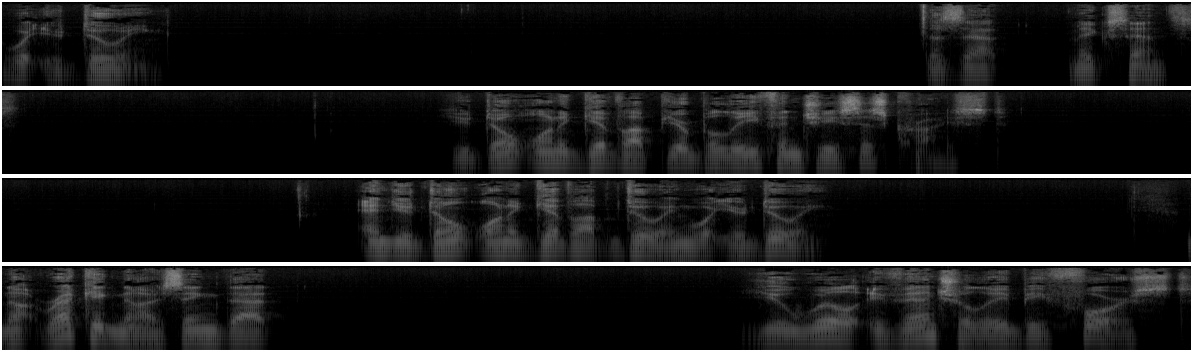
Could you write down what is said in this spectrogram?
what you're doing. Does that make sense? You don't want to give up your belief in Jesus Christ. And you don't want to give up doing what you're doing. Not recognizing that you will eventually be forced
